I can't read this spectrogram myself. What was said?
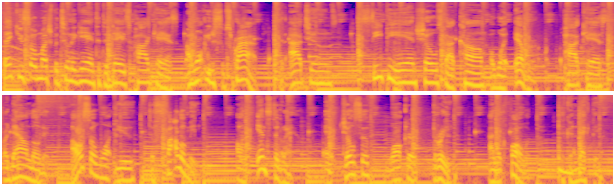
Thank you so much for tuning in to today's podcast. I want you to subscribe at iTunes, cpnshows.com, or whatever podcasts are downloaded. I also want you to follow me on Instagram at Joseph Walker 3. I look forward to connecting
